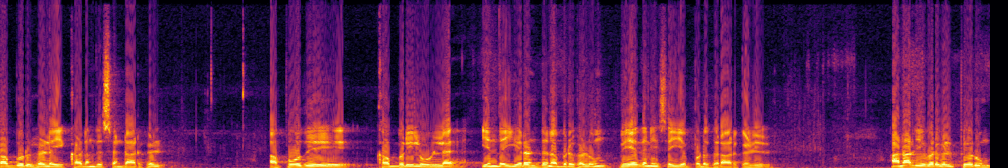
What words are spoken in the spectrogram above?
கபூர்களை கடந்து சென்றார்கள். அப்போது கபரில் உள்ள இந்த இரண்டு நபர்களும் வேதனை செய்யப்படுகிறார்கள். ஆனால் இவர்கள் பெரும்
